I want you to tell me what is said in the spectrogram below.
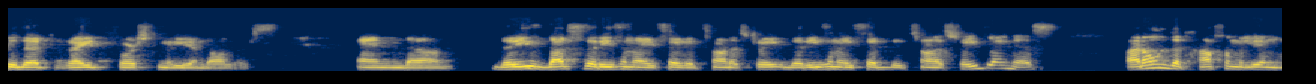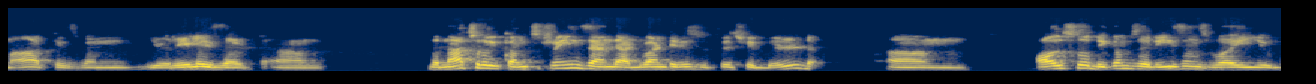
to that right first million dollars, and um, the reason that's the reason I said it's not a straight. The reason I said it's not a straight line is around that half a million mark is when you realize that um, the natural constraints and the advantages with which we build um, also becomes the reasons why you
